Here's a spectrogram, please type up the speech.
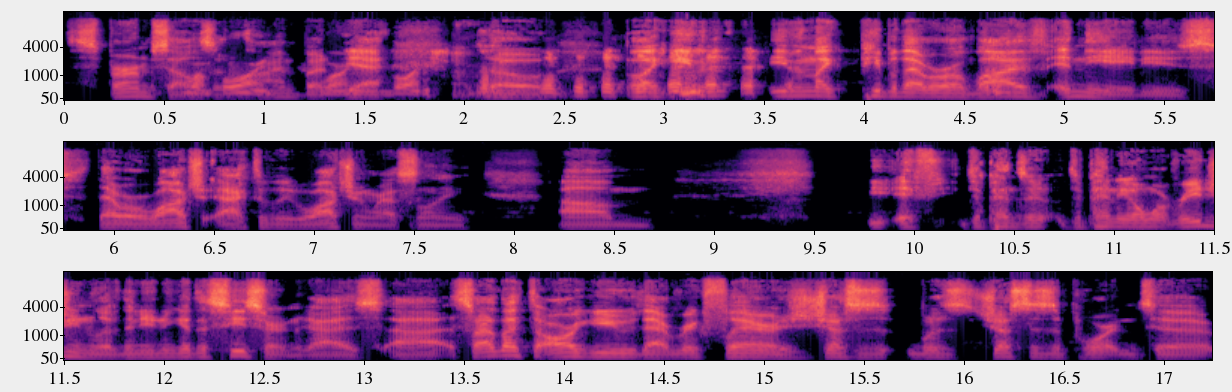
sperm cells at the time, but weren't yeah. born. So but like even even like people that were alive in the 80s that were watch actively watching wrestling um if depends depending on what region you lived in you didn't get to see certain guys uh so i'd like to argue that Ric flair is just as was just as important to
